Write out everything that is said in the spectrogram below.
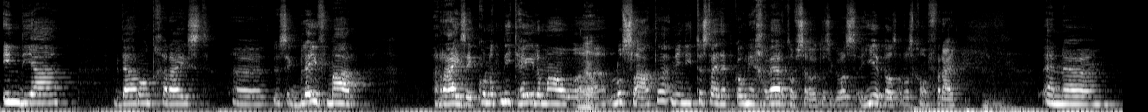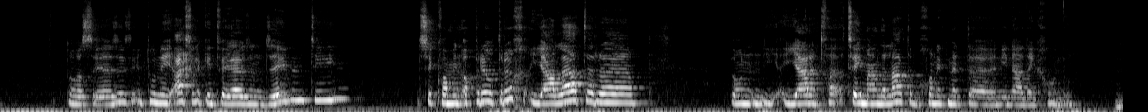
India. Heb ik daar rondgereisd. Eh, dus ik bleef maar reizen. Ik kon het niet helemaal eh, Ja. loslaten. En in die tussentijd heb ik ook niet gewerkt of zo. Dus ik was hier was, was gewoon vrij. En eh, dat was, en toen eigenlijk in 2017. Dus ik kwam in april terug. Een jaar later, een jaar en twee maanden later, begon ik met eh, niet nadenken, gewoon doen. Mhm.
